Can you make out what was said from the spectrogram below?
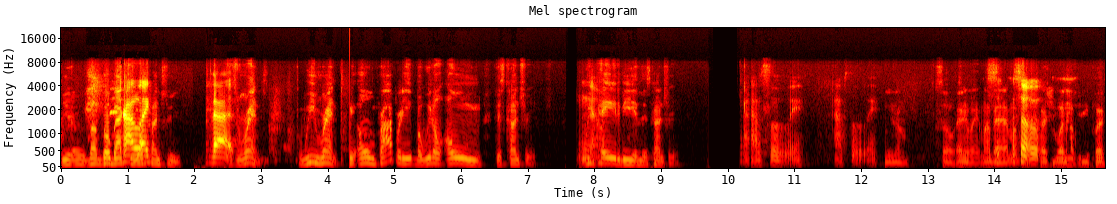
You know, but go back I to your like country. That It's rent. We rent. We own property, but we don't own this country. We pay to be in this country. absolutely, absolutely. You know. So anyway, my bad. My so- pressure went up really quick.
